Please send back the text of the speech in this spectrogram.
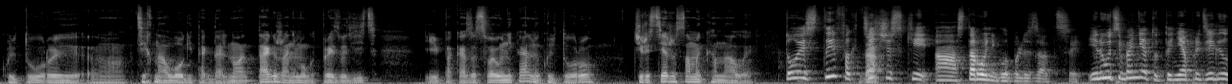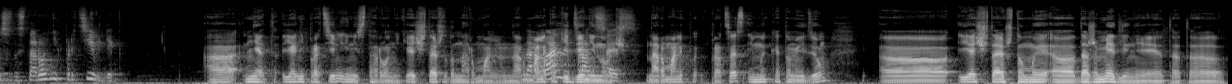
культуры, э, технологий и так далее. Но также они могут производить и показывать свою уникальную культуру через те же самые каналы. То есть ты фактически да. а, сторонник глобализации? Или у тебя нету, ты не определился, ты сторонник, противник? А, нет, я не противник, не сторонник. Я считаю, что это нормально. Нормально, Нормальный как и день процесс. и ночь. Нормальный процесс, и мы к этому идем. А, я считаю, что мы а, даже медленнее этот, а,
